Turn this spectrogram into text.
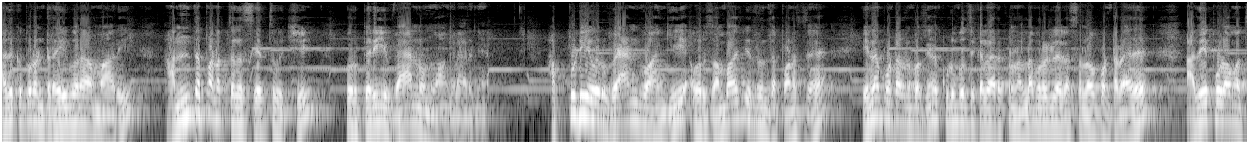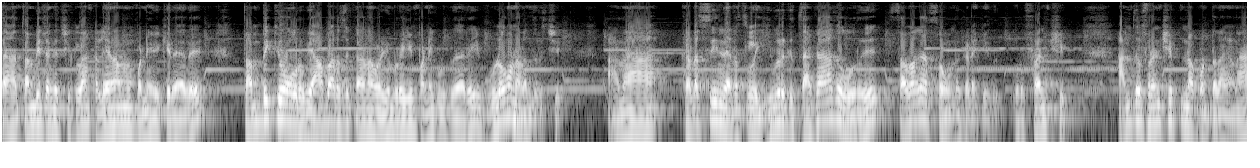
அதுக்கப்புறம் டிரைவராக மாறி அந்த பணத்தில் சேர்த்து வச்சு ஒரு பெரிய வேன் ஒன்று வாங்குறாருங்க. அப்படி ஒரு வேன் வாங்கி அவர் சம்பாதிச்சிட்டு இருந்த பணத்தை என்ன பண்ணுறாருன்னு பார்த்தீங்கன்னா குடும்பத்துக்கு எல்லாருக்கும் நல்ல முறையில் எல்லாம் செலவு பண்ணுறாரு அதே போல் அவங்க த தம்பி தங்கச்சிக்கெல்லாம் கல்யாணமும் பண்ணி வைக்கிறாரு. தம்பிக்கும் ஒரு வியாபாரத்துக்கான வழிமுறையும் பண்ணி கொடுக்குறாரு. இவ்வளவும் நடந்துருச்சு. ஆனால் கடைசி நேரத்தில் இவருக்கு தகாத ஒரு சவகாசம் ஒன்று கிடைக்கிது. ஒரு ஃப்ரெண்ட்ஷிப் அந்த ஃப்ரெண்ட்ஷிப் என்ன பண்ணுறாங்கன்னா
